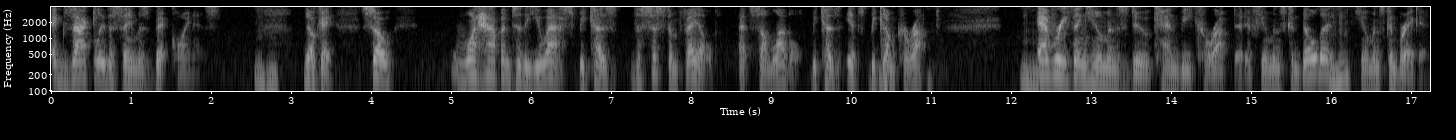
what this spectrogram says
exactly the same as Bitcoin is. Mm-hmm. Yep. Okay, so what happened to the US? Because the system failed at some level, because it's become yep. corrupt. Mm-hmm. Everything humans do can be corrupted. If humans can build it, mm-hmm. humans can break it.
